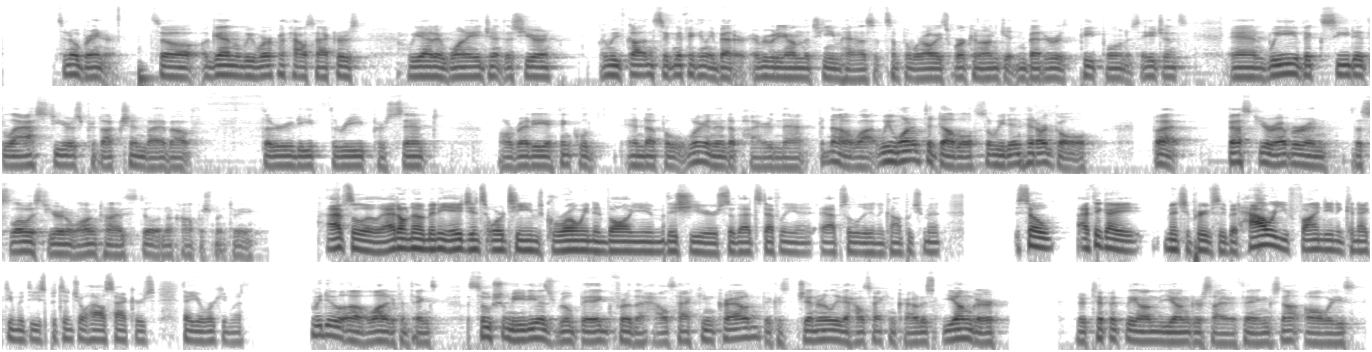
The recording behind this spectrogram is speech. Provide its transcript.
it's a no brainer. So, again, we work with house hackers. We added one agent this year and we've gotten significantly better. Everybody on the team has. It's something we're always working on, getting better as people and as agents. And we've exceeded last year's production by about 33% already. I think we'll end up we're going to end up higher than that, but not a lot. We wanted to double, so we didn't hit our goal. But best year ever and the slowest year in a long time is still an accomplishment to me. Absolutely. I don't know many agents or teams growing in volume this year, so that's definitely a, absolutely an accomplishment. So, I think I mentioned previously, but how are you finding and connecting with these potential house hackers that you're working with? We do uh, a lot of different things. Social media is real big for the house hacking crowd because generally the house hacking crowd is younger. They're typically on the younger side of things, not always.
